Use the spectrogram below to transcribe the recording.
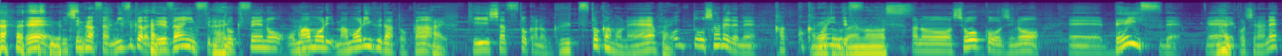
ええ、西村さん自らデザインする 特製のお守り、はい、守り札とか、はい、T シャツとかのグッズとかもね、本、当、おしゃれでねかっこかわいいんです。あの正光寺の、えー、ベースでえー、はい、こちらね、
